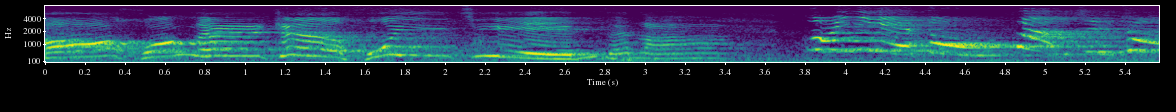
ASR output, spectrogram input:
皇儿，这回见的啦。昨夜洞房之中。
